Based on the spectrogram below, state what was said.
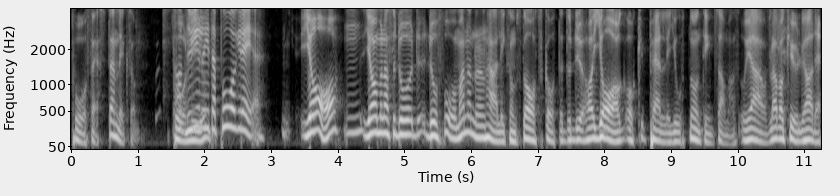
På festen liksom. På Ja, du att hitta på grejer. Ja, Mm. ja men alltså då, då får man ändå den här liksom startskottet och då har jag och Pelle gjort någonting tillsammans. Och jävlar vad kul vi hade.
